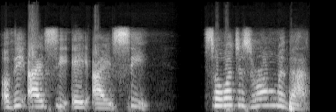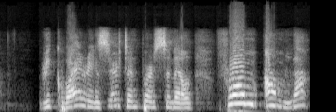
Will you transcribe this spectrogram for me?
of the ICAIC. So what is wrong with that? Requiring certain personnel from AMLAC.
